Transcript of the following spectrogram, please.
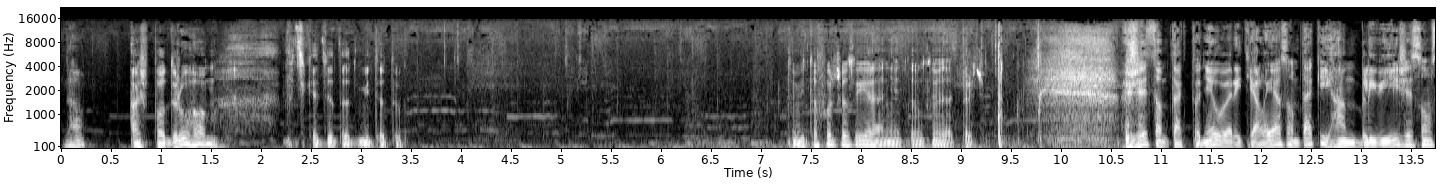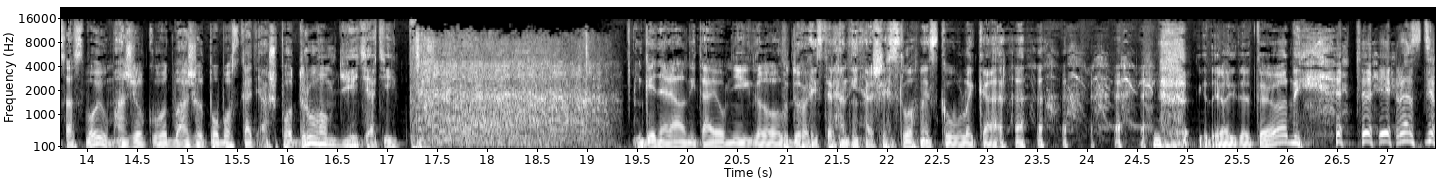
No. až po druhom... Počkaj, čo to mi to tu... To mi to furt čo hrá? Nie, to musíme dať preč. Že som takto, neuveríte, ale ja som taký handblivý, že som sa svoju manželku odvážil poboskať až po druhom dieťati. Generálny tajomník ľudovej strany našej Slovenského lekára. Generálny tajomník, to je on, to je Rastio.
